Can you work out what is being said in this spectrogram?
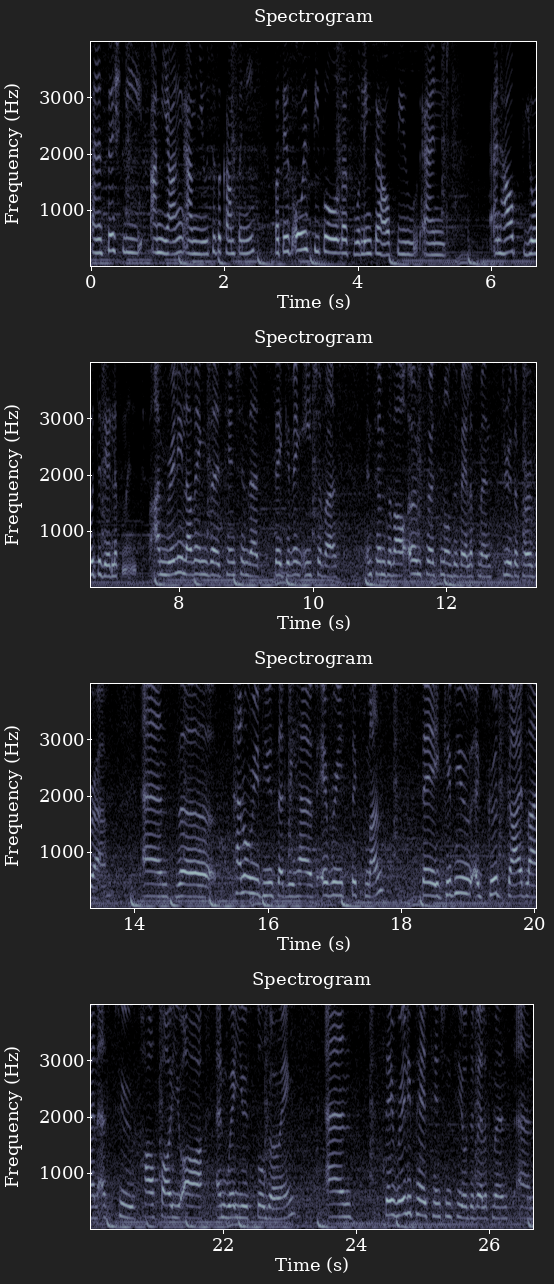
And especially, I'm young, I'm new to the company, but there's always people that's willing to help you and and help your development. I'm really loving the attention that they're giving each of us in terms of our own personal developments through the program. And the panel reviews that we have every six months, they give you a good guideline as to how far you are and where you're still going. And they really pay attention to your development and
